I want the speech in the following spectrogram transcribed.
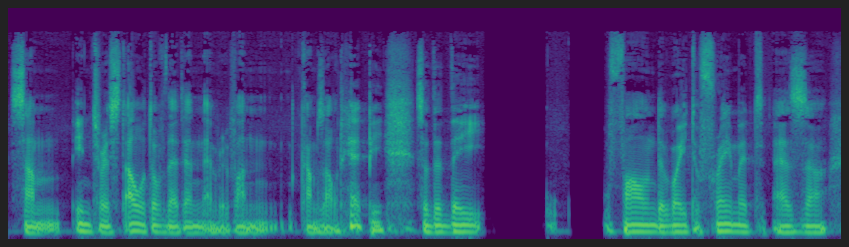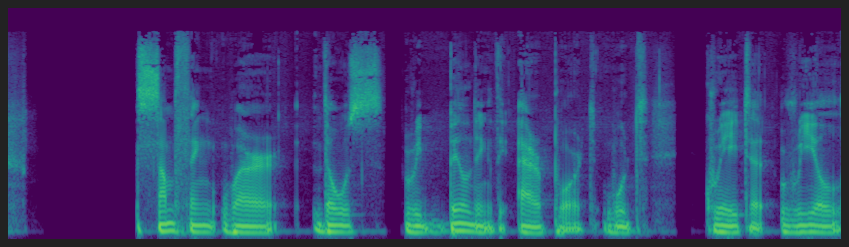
some interest out of that, and everyone comes out happy. So that they found a way to frame it as something where those rebuilding the airport would create a real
